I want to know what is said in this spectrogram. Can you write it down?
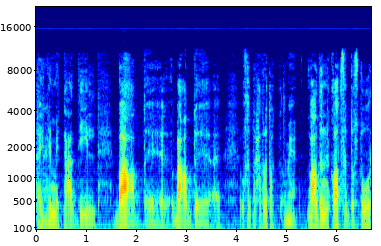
هيتم تعديل بعض آه، بعض آه، واخد بال حضرتك؟ تمام. بعض النقاط في الدستور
